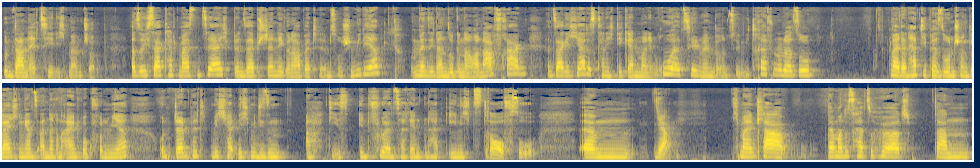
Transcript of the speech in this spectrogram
und dann erzähle ich meinem Job. Also ich sage halt meistens, ja, ich bin selbstständig und arbeite im Social Media. Und wenn sie dann so genauer nachfragen, dann sage ich, ja, das kann ich dir gerne mal in Ruhe erzählen, wenn wir uns irgendwie treffen oder so. Weil dann hat die Person schon gleich einen ganz anderen Eindruck von mir und dämpelt mich halt nicht mit diesem, ach, die ist Influencerin und hat eh nichts drauf, so. Ähm, ja, ich meine, klar, wenn man das halt so hört, dann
